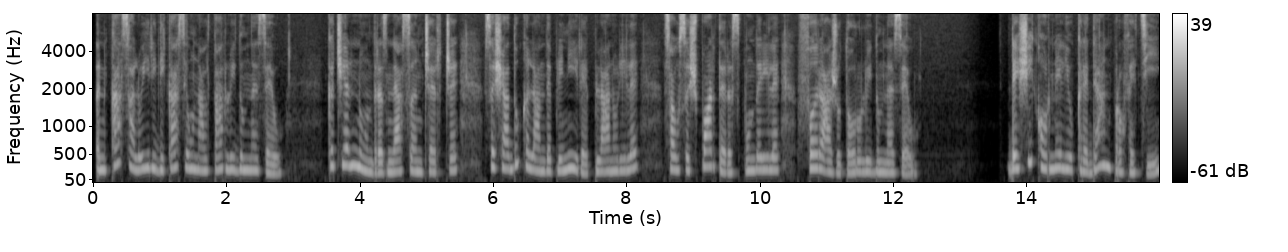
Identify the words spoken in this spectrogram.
În casa lui ridicase un altar lui Dumnezeu – căci el nu îndrăznea să încerce să-și aducă la îndeplinire planurile sau să-și poarte răspunderile fără ajutorul lui Dumnezeu. Deși Corneliu credea în profeții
